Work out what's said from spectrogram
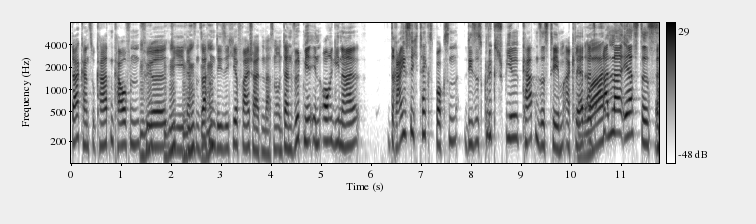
Da kannst du Karten kaufen mhm, für mhm, die mhm, ganzen Sachen, mhm. die sich hier freischalten lassen. Und dann wird mir in Original 30 Textboxen dieses Glücksspiel-Kartensystem erklärt What? als allererstes,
